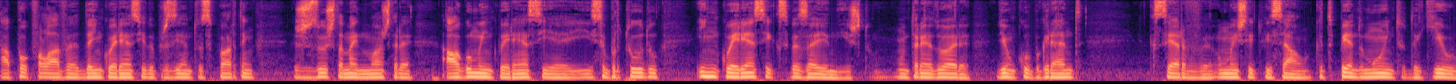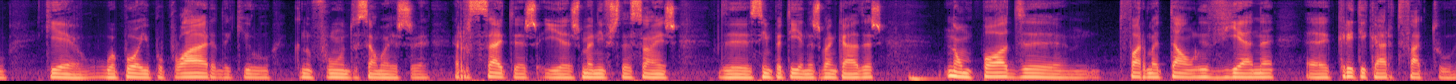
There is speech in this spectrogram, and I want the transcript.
há pouco falava da incoerência do presidente do Sporting, Jesus também demonstra alguma incoerência e, sobretudo, incoerência que se baseia nisto. Um treinador de um clube grande que serve uma instituição que depende muito daquilo que é o apoio popular, daquilo que no fundo são as eh, receitas e as manifestações de simpatia nas bancadas, não pode, de forma tão leviana, uh, criticar de facto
